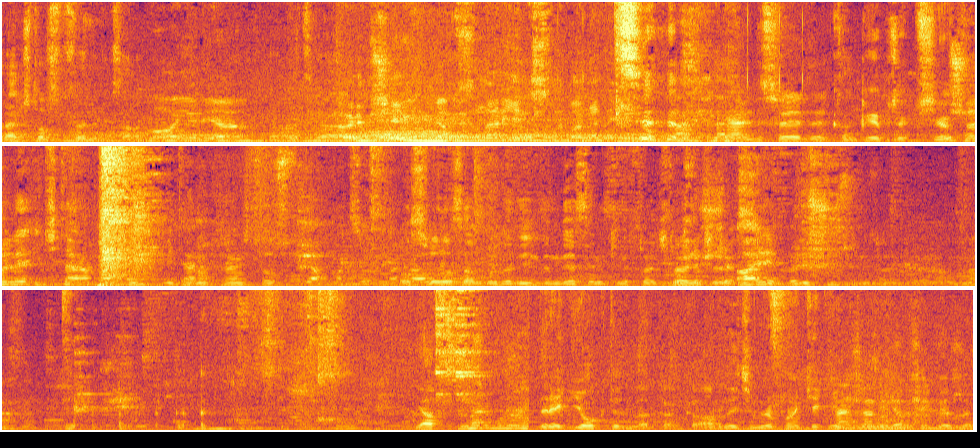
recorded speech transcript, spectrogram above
French toast söyledik sana. Hayır ya. Evet ya. Öyle bir şey. Yapsınlar yenisini. Bana ne? Geldi söyledi. Kanka yapacak bir şey yok. Şöyle iki tane paket, bir tane french toast yapmak zorunda O sırada sen burada değildin diye seninkini French toast Bölüşeceğiz. Hayır bölüşürsünüz. Öyle olmaz da. Yapsınlar bunu. Direkt yok dediler kanka. Arda için bir pankek mi yapacağız? video mu dediler.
